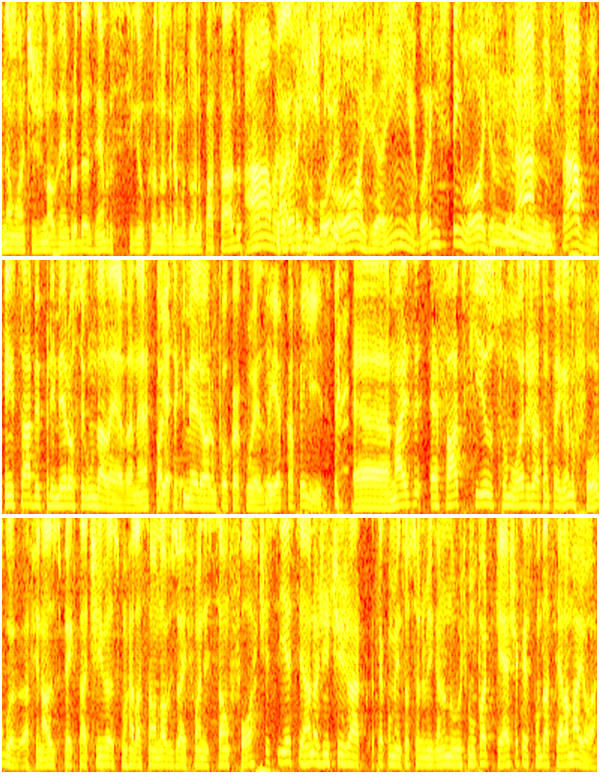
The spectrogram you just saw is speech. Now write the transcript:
não antes de novembro ou dezembro, se seguir o cronograma do ano passado. Ah, mas, mas agora a gente rumores... tem loja, hein? Agora a gente tem loja, hum, será? Quem sabe? Quem sabe primeira ou segunda leva, né? Pode ser que melhore um pouco a coisa. Eu ia ficar feliz. É, mas é fato que os rumores já estão pegando fogo, afinal as expectativas com relação a novos iPhones são fortes e esse ano a gente já até comentou, se eu não me engano, no último podcast a questão da tela maior.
